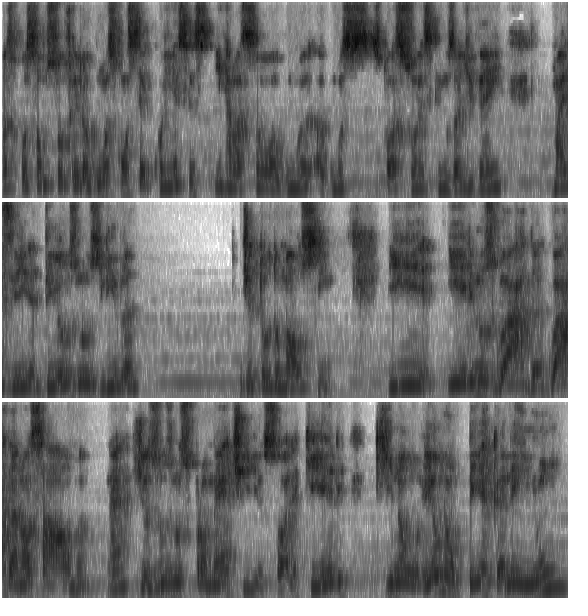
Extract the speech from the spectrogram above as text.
nós possamos sofrer algumas consequências em relação a alguma, algumas situações que nos advêm, mas Deus nos livra de todo mal, sim. E, e Ele nos guarda, guarda a nossa alma, né? Jesus nos promete isso, olha, que Ele, que não, eu não perca nenhum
